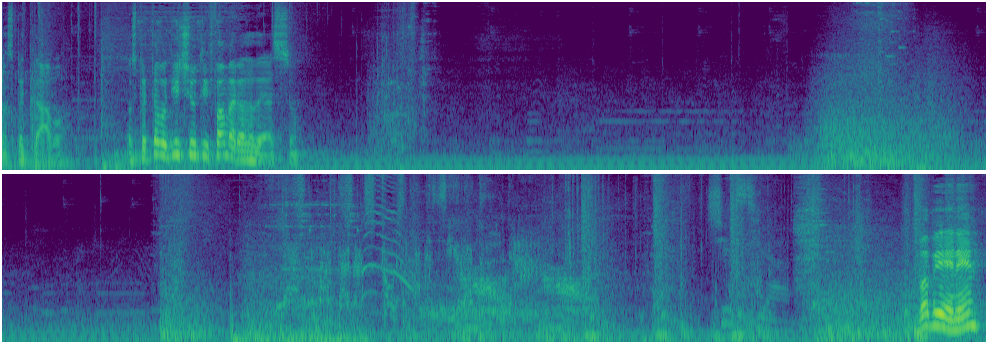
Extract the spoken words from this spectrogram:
Lo aspettavo. Lo aspettavo 10 minuti fa, ma è arrivato adesso. Va bene.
